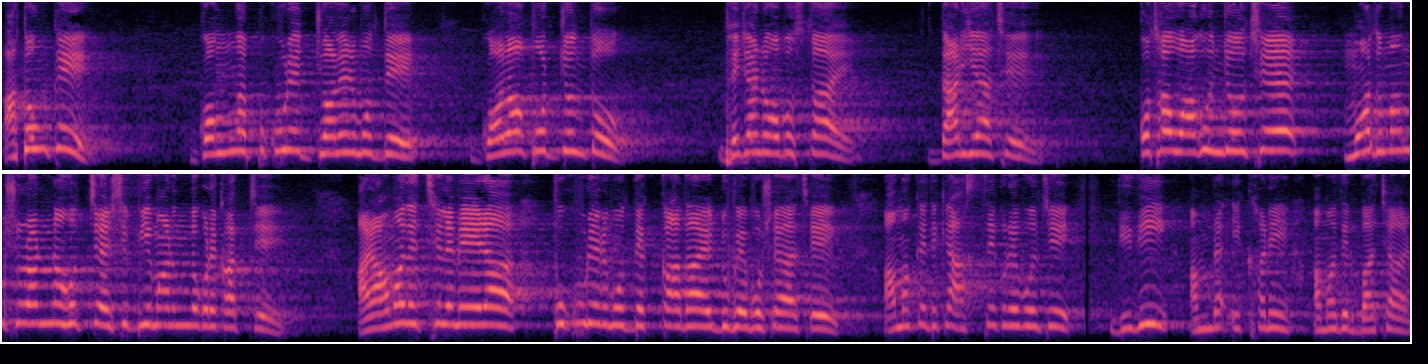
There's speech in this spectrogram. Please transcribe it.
আতঙ্কে গঙ্গা পুকুরের জলের মধ্যে গলা পর্যন্ত ভেজানো অবস্থায় দাঁড়িয়ে আছে। কোথাও আগুন জ্বলছে, মদ, মাংস রান্না হচ্ছে সিপিএম আনন্দ করে খাচ্ছে আর আমাদের ছেলে মেয়েরা পুকুরের মধ্যে কাদায় ডুবে বসে আছে। আমাকে দেখে আস্তে করে বলছে, দিদি, আমরা এখানে আমাদের বাঁচান।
